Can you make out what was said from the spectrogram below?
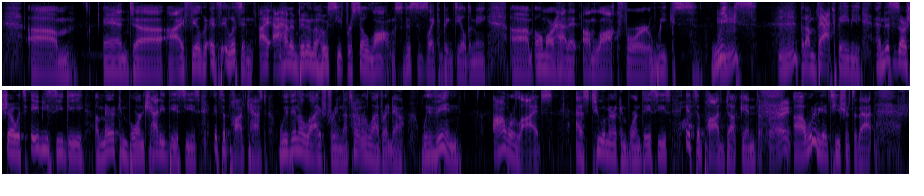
Um, and uh, I feel it's, listen. I, I haven't been in the host seat for so long, so this is like a big deal to me. Um, Omar had it on lock for weeks, weeks. Mm-hmm. But I'm back, baby. And this is our show. It's ABCD, American Born Chatty Desis. It's a podcast within a live stream. That's right, we're live right now. Within our lives as two American Born Desis. It's a pod duckin'. That's right. Uh, we're gonna get T-shirts of that.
